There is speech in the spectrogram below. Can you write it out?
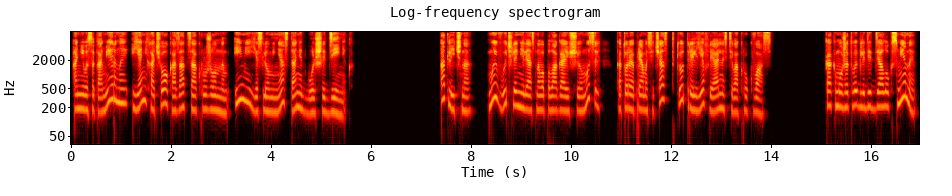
Они высокомерны, и я не хочу оказаться окруженным ими, если у меня станет больше денег». Отлично. Мы вычленили основополагающую мысль, которая прямо сейчас ткет рельеф реальности вокруг вас. Как может выглядеть диалог смены?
